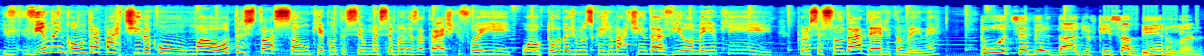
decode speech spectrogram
vindo em contrapartida com uma outra situação que aconteceu umas semanas atrás, que foi o autor das músicas do Martinho da Vila meio que processando a Adele também, né? Putz, é verdade, eu fiquei sabendo, mano.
